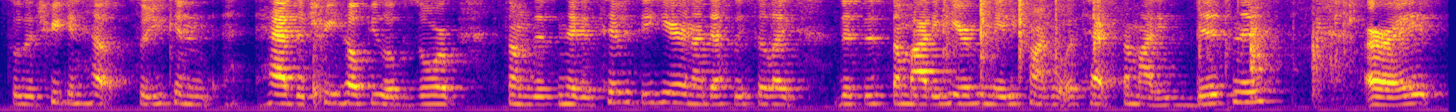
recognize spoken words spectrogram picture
So the tree can help, so you can have the tree help you absorb some of this negativity here. And I definitely feel like this is somebody here who may be trying to attack somebody's business. All right.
